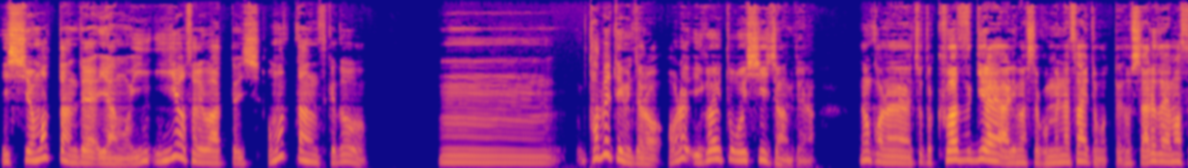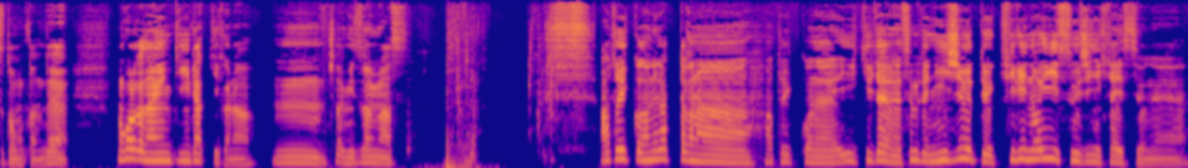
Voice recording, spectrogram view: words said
一瞬思ったんで、いやもういいよ、それはって思ったんですけど、うーん、食べてみたら、あれ？意外と美味しいじゃん、みたいな。なんかね、ちょっと食わず嫌いありました。ごめんなさいと思って。そしてありがとうございますと思ったんで、まあ、これが19ラッキーかな。うーん、ちょっと水飲みます。あと1個何があったかなあと1個ね、言い切りたいよね。せめて20っていう霧のいい数字に行きたいですよね。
